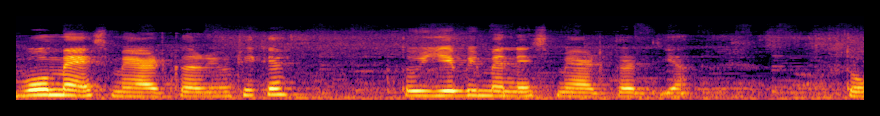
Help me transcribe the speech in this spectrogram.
वो मैं इसमें ऐड कर रही हूँ, ठीक है? तो ये भी मैंने इसमें ऐड कर दिया। तो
